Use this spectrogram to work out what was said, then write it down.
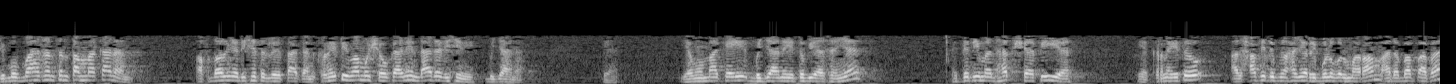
Di pembahasan tentang makanan. Afdalnya di situ diletakkan. Karena itu Imam Syaukani tidak ada di sini bejana. Ya. Yang memakai bejana itu biasanya itu di madhab Syafi'iyah. Ya, karena itu Al-Hafidh Ibnu Hajar di Bulughul Maram ada bab apa?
